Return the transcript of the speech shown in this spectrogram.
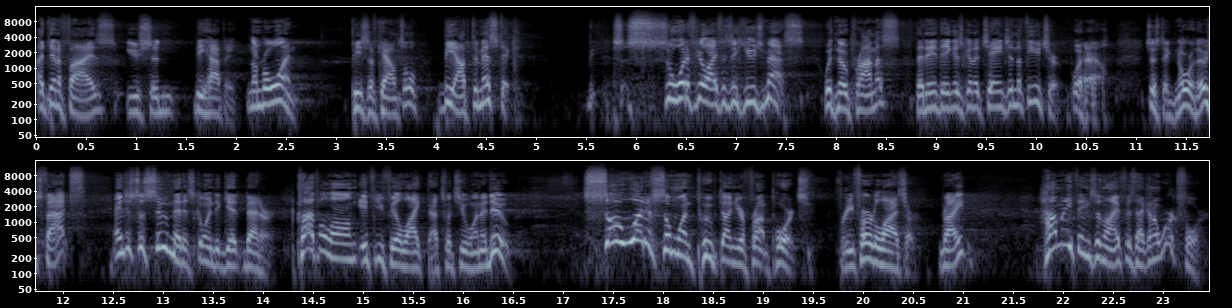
identifies you should be happy. Number one, piece of counsel, be optimistic. So, what if your life is a huge mess with no promise that anything is going to change in the future? Well, just ignore those facts and just assume that it's going to get better. Clap along if you feel like that's what you want to do. So, what if someone pooped on your front porch? Free fertilizer, right? How many things in life is that going to work for?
